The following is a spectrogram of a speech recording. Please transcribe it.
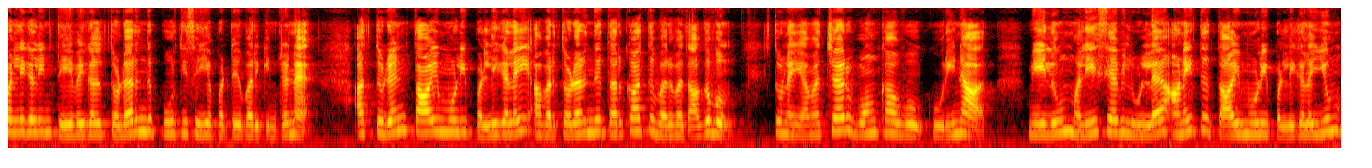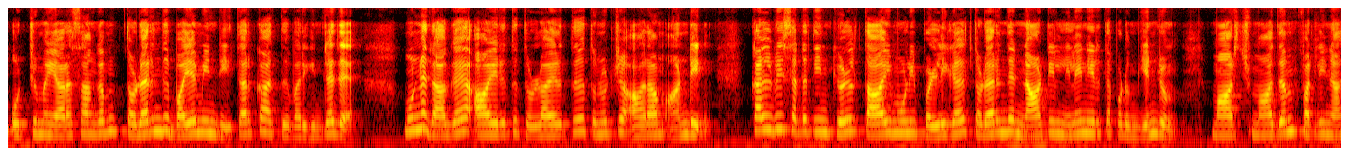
பள்ளிகளின் தேவைகள் தொடர்ந்து பூர்த்தி செய்யப்பட்டு வருகின்றன. அத்துடன் தாய்மொழி பள்ளிகளை அவர் தொடர்ந்து தற்காத்து வருவதாகவும் துணை அமைச்சர் வோங்காவோ கூறினார். மேலும் மலேசியாவில் உள்ள அனைத்து தாய்மொழி பள்ளிகளையும் ஒற்றுமை அரசாங்கம் தொடர்ந்து பயமின்றி தற்காத்து வருகின்றது. முன்னதாக ஆயிரத்து தொள்ளாயிரத்து தொன்னூற்று ஆறாம் ஆண்டின் கல்வி சட்டத்தின் கீழ் தாய்மொழி பள்ளிகள் தொடர்ந்து நாட்டில் நிலைநிறுத்தப்படும் என்றும் மார்ச் மாதம் ஃபட்லினா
